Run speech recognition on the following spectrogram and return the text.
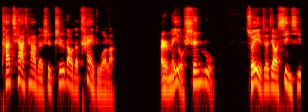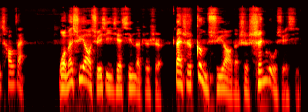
他恰恰的是知道的太多了，而没有深入，所以这叫信息超载。我们需要学习一些新的知识，但是更需要的是深入学习。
